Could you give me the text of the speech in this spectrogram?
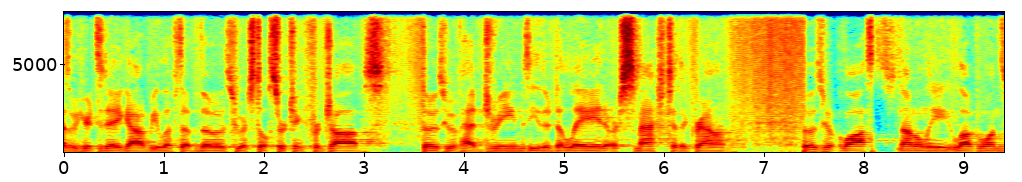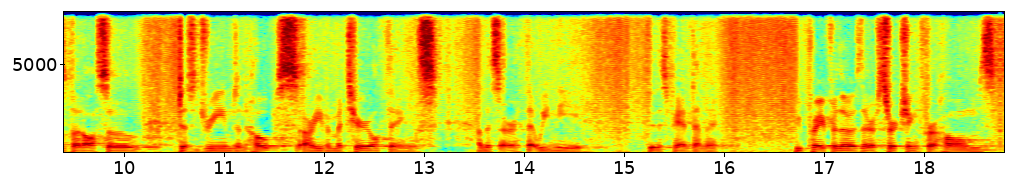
As we hear today, God, we lift up those who are still searching for jobs, those who have had dreams either delayed or smashed to the ground, those who have lost not only loved ones, but also just dreams and hopes or even material things of this earth that we need through this pandemic. We pray for those that are searching for homes,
